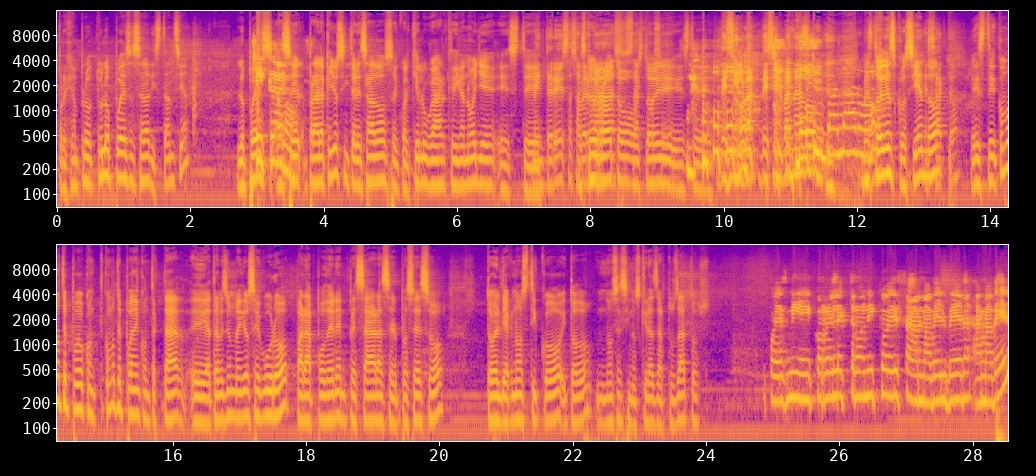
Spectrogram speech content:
por ejemplo, ¿tú lo puedes hacer a distancia? Lo puedes hacer para aquellos interesados en cualquier lugar que digan, oye, este. Me interesa saber estoy más. roto, estoy. Este, desilvanado. Me estoy descosiendo. Exacto. Este, ¿cómo, te puedo, ¿Cómo te pueden contactar eh, a través de un medio seguro para poder empezar a hacer el proceso? Todo el diagnóstico y todo. No sé si nos quieras dar tus datos. Pues mi correo electrónico es Amabel Vera, Amabel,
